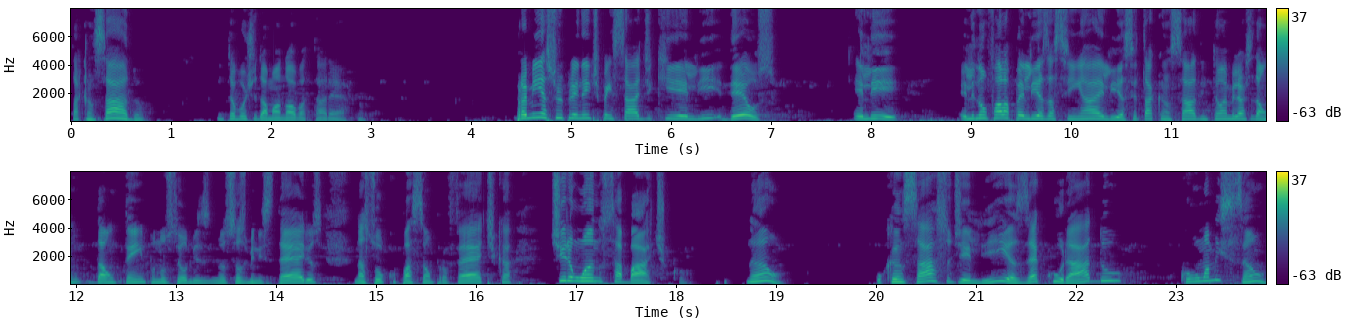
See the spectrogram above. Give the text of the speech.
tá cansado? Então eu vou te dar uma nova tarefa. Para mim é surpreendente pensar de que ele, Deus, ele, ele não fala para Elias assim, ah Elias, você está cansado, então é melhor você dar um, dar um tempo no seu, nos seus ministérios, na sua ocupação profética, tira um ano sabático. Não. O cansaço de Elias é curado com uma missão.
